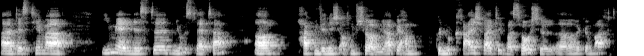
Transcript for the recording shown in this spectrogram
äh, das Thema E-Mail-Liste, Newsletter äh, hatten wir nicht auf dem Schirm. Ja, wir haben genug Reichweite über Social äh, gemacht.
